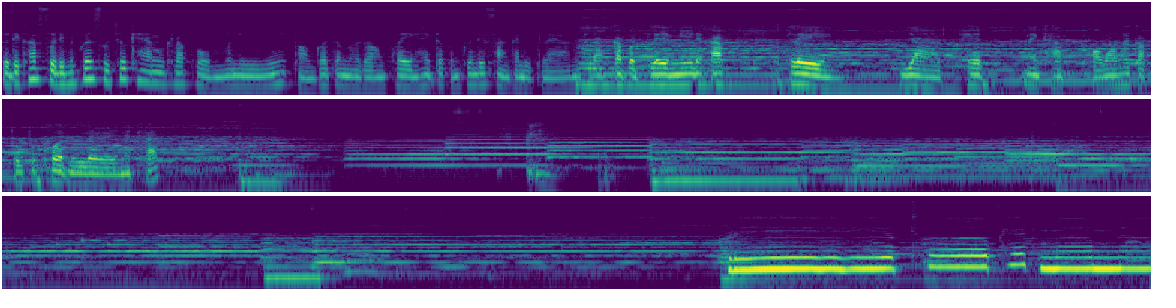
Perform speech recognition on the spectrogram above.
สวัสดีครับ สวัสดีเพื่อนๆโซเชียลแคมครับผมวันนี้ต๋อมก็จะมาร้องเพลงให้กับเพื่อนๆได้ฟังกันอีกแล้วนะครับ กับบทเพลงนี้นะครับ เพลงหยาดเพชรนะครับ ขอมอบให้กับทุกๆคนเลยนะครับเปรียบเธอเพชรงามน้ำ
